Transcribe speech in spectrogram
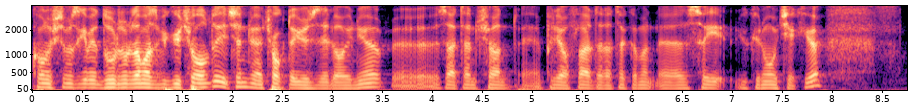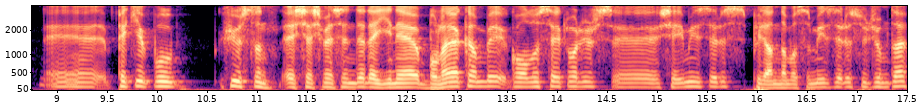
konuştuğumuz gibi durdurulamaz bir güç olduğu için yani çok da yüzdeli oynuyor. Ee, zaten şu an e, playofflarda da takımın e, sayı yükünü o çekiyor. Ee, peki bu Houston eşleşmesinde de yine buna yakın bir Golden State Warriors e, şey mi izleriz? Planlaması mı izleriz hücumda?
